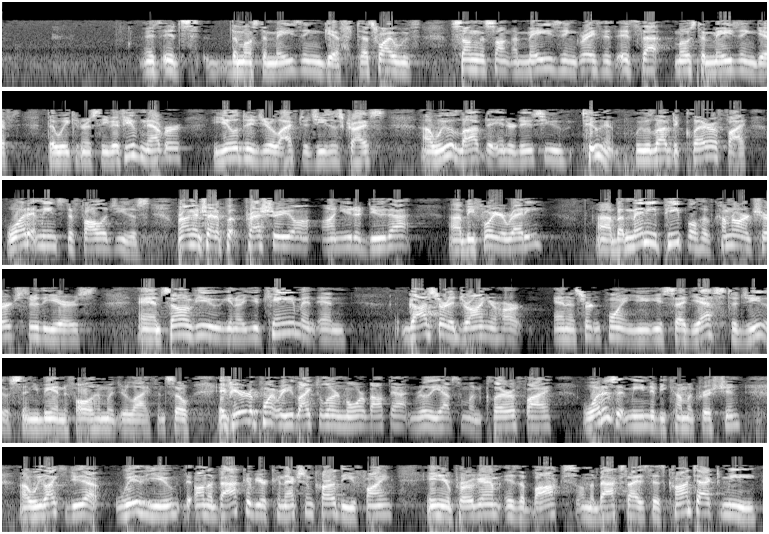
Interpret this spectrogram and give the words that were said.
It's, it's the most amazing gift. That's why we've sung the song Amazing Grace. It's that most amazing gift that we can receive. If you've never yielded your life to Jesus Christ, uh, we would love to introduce you to Him. We would love to clarify what it means to follow Jesus. We're not going to try to put pressure on you to do that uh, before you're ready. Uh, but many people have come to our church through the years, and some of you, you know, you came and, and God started drawing your heart and at a certain point you, you said yes to Jesus and you began to follow Him with your life. And so if you're at a point where you'd like to learn more about that and really have someone clarify what does it mean to become a Christian, uh, we like to do that with you. On the back of your connection card that you find in your program is a box on the back side. It says contact me.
